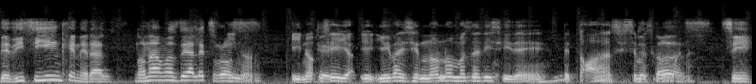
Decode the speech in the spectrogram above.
de DC en general, no nada más de Alex Ross. y no, y no Que- sí, yo, yo iba a decir, no, no más de DC, de, de todas, sí se me muy buena. Sí,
